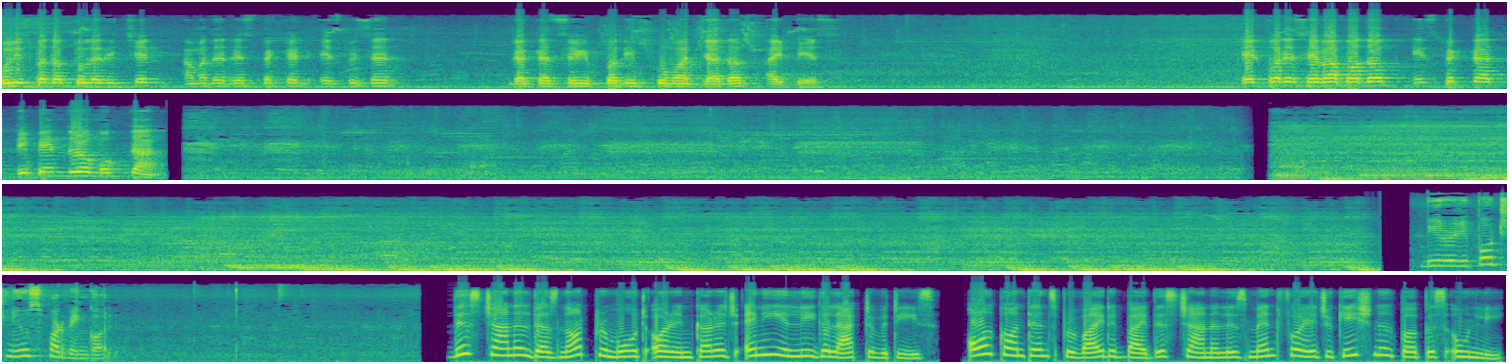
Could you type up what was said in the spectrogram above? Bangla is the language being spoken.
পুলিশ পদক তুলে দিচ্ছেন আমাদের respected SP sir doctor Shri Pradip Kumar Yadav IPS এরপরে সেবা পদক inspector Dipendra Muktan Bureau Report News for Bengal. This channel does not promote or encourage any illegal activities. All contents provided by this channel is meant for educational purpose only.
